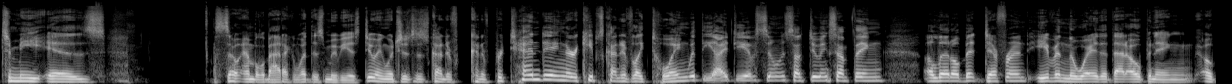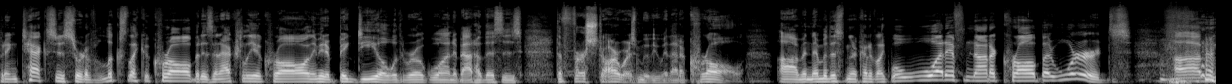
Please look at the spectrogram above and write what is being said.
to me is so emblematic of what this movie is doing, which is just kind of kind of pretending or keeps kind of like toying with the idea of doing something a little bit different. Even the way that that opening opening text just sort of looks like a crawl, but isn't actually a crawl. And they made a big deal with Rogue One about how this is the first Star Wars movie without a crawl. Um, and then with this one, they're kind of like, well, what if not a crawl but words? Um,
